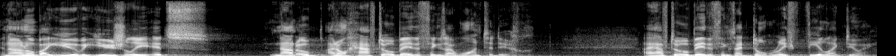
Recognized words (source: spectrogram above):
And I don't know about you, but usually it's not, I don't have to obey the things I want to do. I have to obey the things I don't really feel like doing.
